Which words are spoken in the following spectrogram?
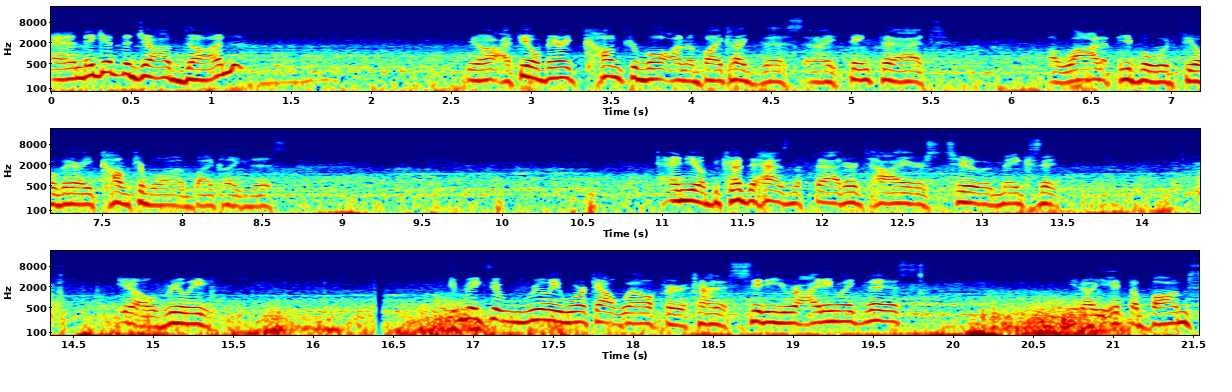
and they get the job done. You know, I feel very comfortable on a bike like this, and I think that a lot of people would feel very comfortable on a bike like this. And you know because it has the fatter tires too it makes it you know really it makes it really work out well for kind of city riding like this. You know you hit the bumps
